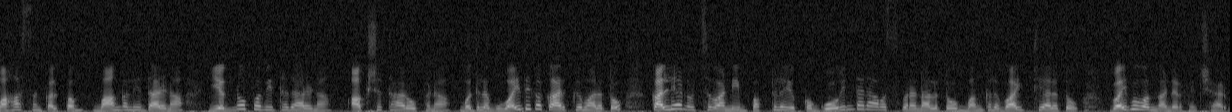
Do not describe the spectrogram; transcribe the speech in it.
మహాసంకల్పం మాంగళ్యధారణ యజ్ఞోపవిత ధారణ అక్షతారోపణ మొదలగు వైదిక కార్యక్రమాలతో కళ్యాణోత్సవాన్ని భక్తుల యొక్క గోవిందనామస్మరణాలతో మంగళ వాయిద్యాలతో వైభవంగా నిర్వహించారు.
